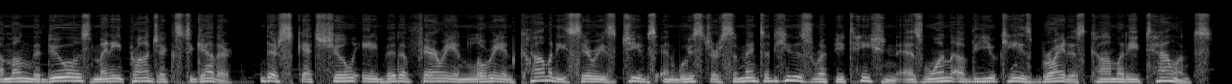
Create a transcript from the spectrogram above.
Among the duo's many projects together, their sketch show A Bit of Fry and Laurie and comedy series Jeeves and Wooster cemented Hugh's reputation as one of the UK's brightest comedy talents.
